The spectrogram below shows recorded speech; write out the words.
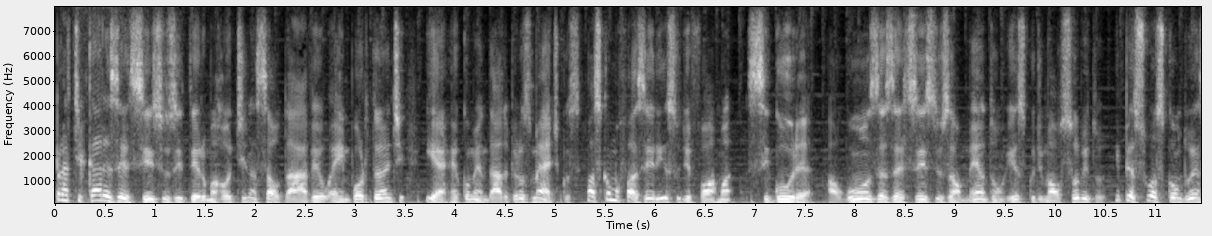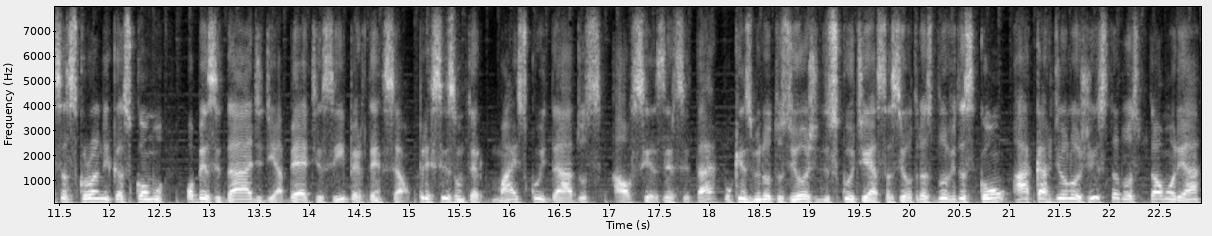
Praticar exercícios e ter uma rotina saudável é importante e é recomendado pelos médicos. Mas como fazer isso de forma segura? Alguns exercícios aumentam o risco de mal súbito e pessoas com doenças crônicas como obesidade, diabetes e hipertensão precisam ter mais cuidados ao se exercitar. O 15 Minutos de hoje discute essas e outras dúvidas com a cardiologista do Hospital Moriá,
